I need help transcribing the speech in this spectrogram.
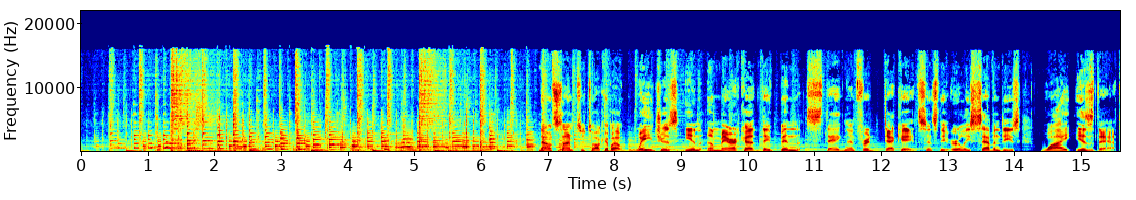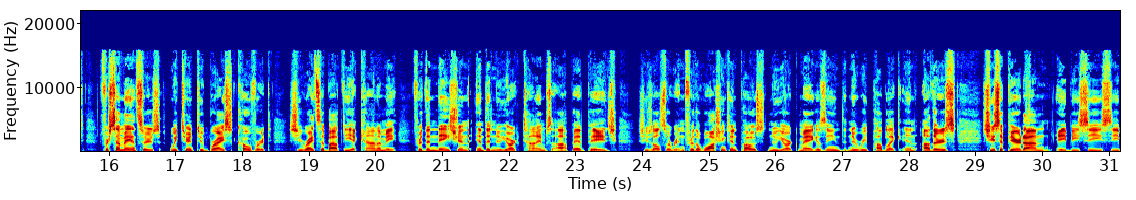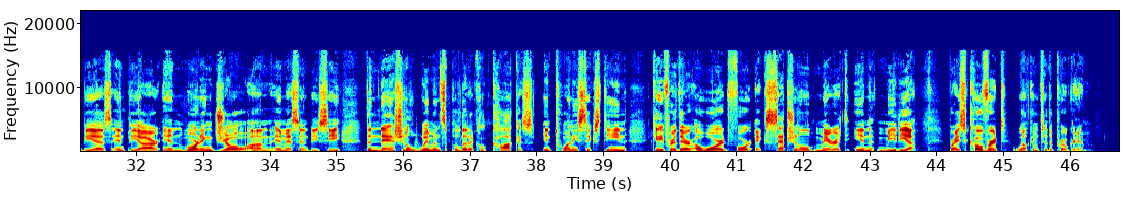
Now it's time to talk about wages in America. They've been stagnant for decades, since the early 70s. Why is that? For some answers, we turn to Bryce Covert. She writes about the economy for The Nation in the New York Times op ed page. She's also written for The Washington Post, New York Magazine, The New Republic, and others. She's appeared on ABC, CBS, NPR, and Morning Joe on MSNBC. The National Women's Political Caucus in 2016 gave her their award for Exceptional Merit in Media. Bryce Covert, welcome to the program.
